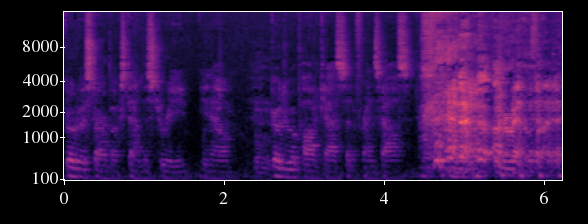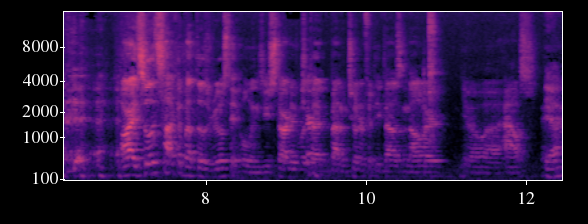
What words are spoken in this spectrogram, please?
go to a Starbucks down the street. You know, Mhm. go do a podcast at a friend's house. on a random Friday. All right, so let's talk about those real estate holdings. You started with Sure. that, about a two hundred fifty thousand dollar, you know, uh, house in, Yeah.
